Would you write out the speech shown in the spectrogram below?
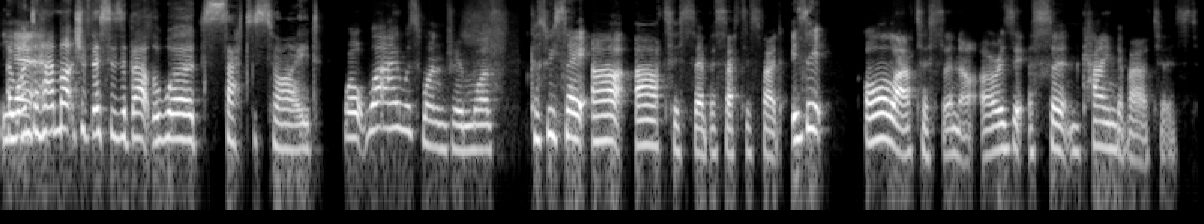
yeah. I wonder how much of this is about the word satisfied. Well, what I was wondering was because we say, are artists ever satisfied? Is it all artists are not, or is it a certain kind of artist?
